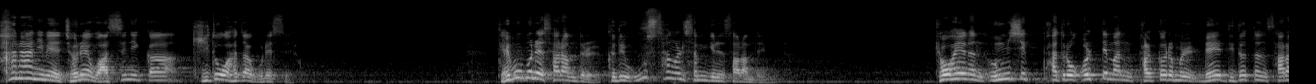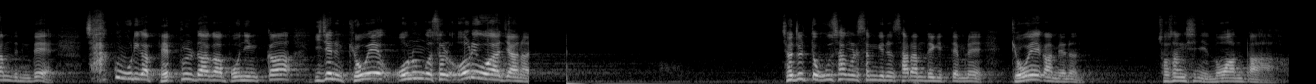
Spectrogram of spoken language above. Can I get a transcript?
하나님의 전에 왔으니까 기도하자고 그랬어요. 대부분의 사람들, 그들이 우상을 섬기는 사람들입니다. 교회는 음식 받으러 올 때만 발걸음을 내딛었던 사람들인데 자꾸 우리가 베풀다가 보니까 이제는 교회에 오는 것을 어려워하지 않아요. 저들도 우상을 섬기는 사람들이기 때문에 교회 가면은 조상신이 노한다.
